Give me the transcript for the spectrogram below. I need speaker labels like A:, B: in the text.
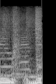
A: you and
